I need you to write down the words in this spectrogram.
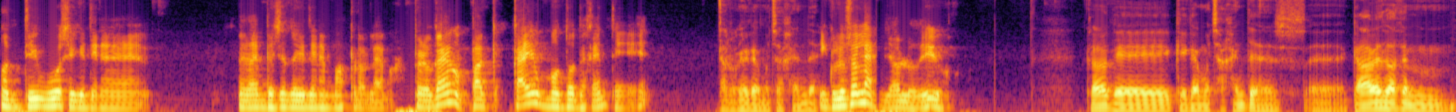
antiguo, sí que tiene. Me da la impresión de que tienen más problemas. Pero cae, cae un montón de gente, ¿eh? Claro que cae mucha gente. Incluso en la. Ya os lo digo. Claro que, que, hay mucha gente. Es, eh, cada vez lo hacen.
